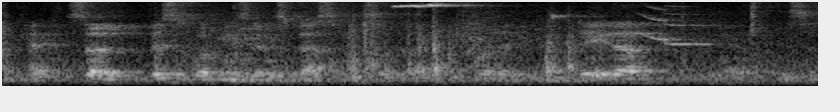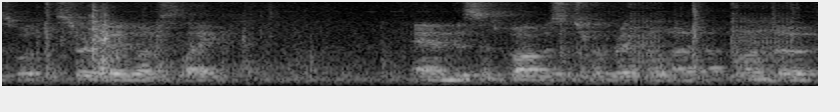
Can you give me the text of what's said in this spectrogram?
Okay, so this is what museum specimens look like before they become data. This is what the survey looks like. And this is Bombus terricola, one of the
